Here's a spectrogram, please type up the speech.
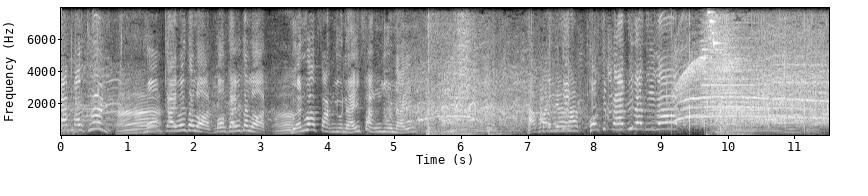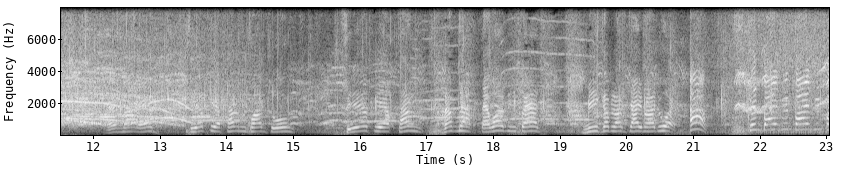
การเมาคลื่นอ่ามองไกลไว้ตลอด มองไกลไว้ตลอด อ่า เหมือนว่าฝั่งอยู่ไหนฝั่งอยู่ไหนทำไปเยอะครับ68 วินาทีครับแอนมาแอนเสียเปรียบทั้งความสูง เสียเปรียบทั้งน้ำหนัก แต่ว่ามีแฟนมีกำลังใจมาด้วย อะ ขึ้นไปขึ้นไปขึ้นไป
